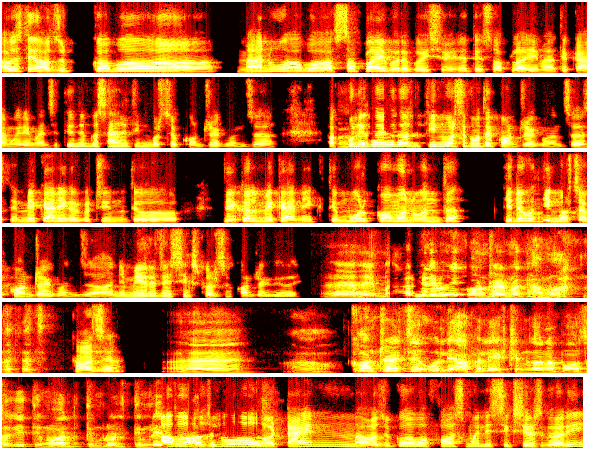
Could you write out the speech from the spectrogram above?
अब जस्तै हजुरको अब मानु अब सप्लाई भएर गइसक्यो होइन त्यो सप्लाईमा त्यो काम गर्ने मान्छे तिनीहरूको साढे तिन वर्षको कन्ट्र्याक्ट हुन्छ। कुनै कुनै त तिन वर्षको मात्रै कन्ट्र्याक्ट हुन्छ जस्तै मेकानिकहरूको ट्रिन त्यो भेहिकल मेकानिक त्यो मोर कमन हो नि त। तिनीहरूको तिन वर्षको कन्ट्र्याक्ट हुन्छ अनि मेरो चाहिँ सिक्स वर्षको कन्ट्र्याक्ट हजुर। कन्ट्र्याक्ट चाहिँ उसले आफैले एक्सटेन्ड गर्न पाउँछ कि तिम्रो तिम्रो तिमीले अब हजुरको टाइम हजुरको अब फर्स्ट मैले सिक्स इयर्स गरेँ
